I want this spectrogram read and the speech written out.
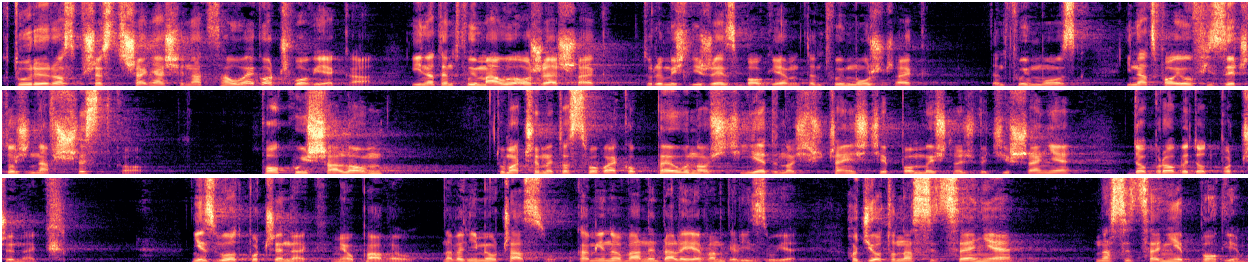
który rozprzestrzenia się na całego człowieka i na ten twój mały orzeszek, który myśli, że jest Bogiem, ten twój móżdżek, ten twój mózg i na twoją fizyczność, na wszystko. Pokój, szalom, tłumaczymy to słowo jako pełność, jedność, szczęście, pomyślność, wyciszenie, dobrobyt, odpoczynek. Niezły odpoczynek miał Paweł, nawet nie miał czasu. Ukamienowany dalej ewangelizuje. Chodzi o to nasycenie, nasycenie Bogiem,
